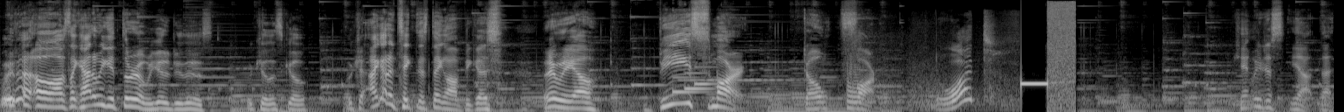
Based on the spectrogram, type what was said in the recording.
Wait, oh, I was like, how do we get through? We gotta do this. Okay, let's go. Okay, I gotta take this thing off because, there we go. Be smart. Don't fart. What? Can't we just, yeah, that,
